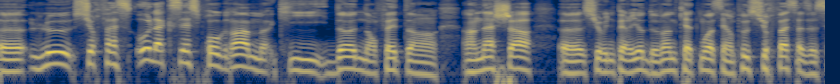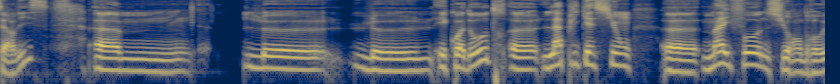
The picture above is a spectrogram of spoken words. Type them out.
Euh, le Surface All Access Programme qui donne en fait un, un achat euh, sur une période de 24 mois, c'est un peu Surface as a Service. Euh, le, le, et quoi d'autre? Euh, L'application euh, MyPhone sur Android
